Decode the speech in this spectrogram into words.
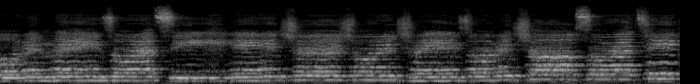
or in lanes or at sea, in church or in trains or in shops or at tea.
